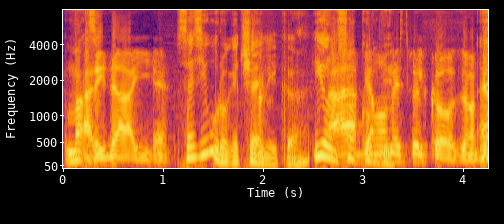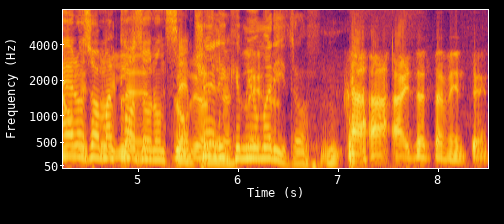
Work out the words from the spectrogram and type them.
Ma Aridaglie. sei sicuro che Celic? Io non ah, so abbiamo convinto. messo il coso. Eh lo so, ma il coso non sempre. Celic è mio marito. Esattamente.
